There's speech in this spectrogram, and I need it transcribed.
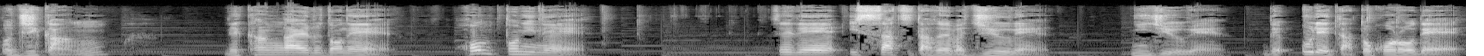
と時間で考えるとね、本当にね、それで一冊例えば10円、20円で売れたところで、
